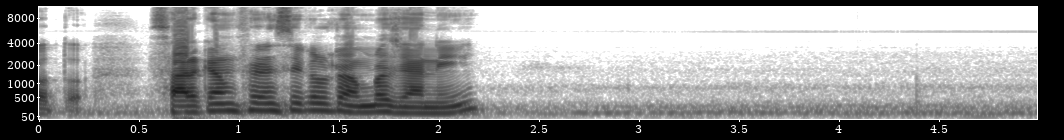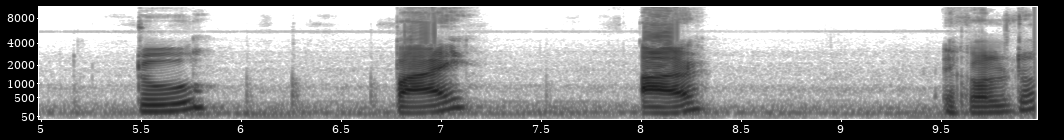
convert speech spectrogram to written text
কত? সার্কামফারেন্স ইকাল আমরা জানি two pi R equal to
